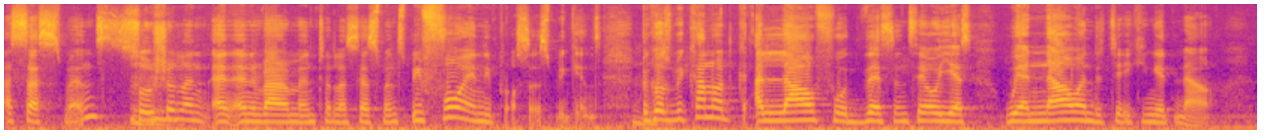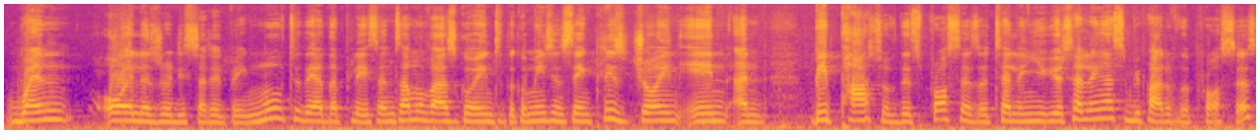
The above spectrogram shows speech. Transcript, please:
assessments, social mm -hmm. and, and, and, environmental assessments before any process begins. Mm -hmm. Because we cannot allow for this and say, oh yes, we are now undertaking it now when oil has already started being moved to the other place and some of us going to the community and saying please join in and be part of this process are telling you you're telling us to be part of the process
